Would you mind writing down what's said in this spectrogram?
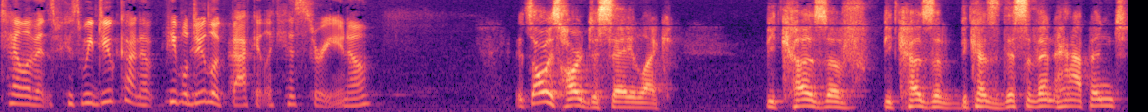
tail events because we do kind of people do look back at like history, you know. It's always hard to say like because of because of because this event happened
